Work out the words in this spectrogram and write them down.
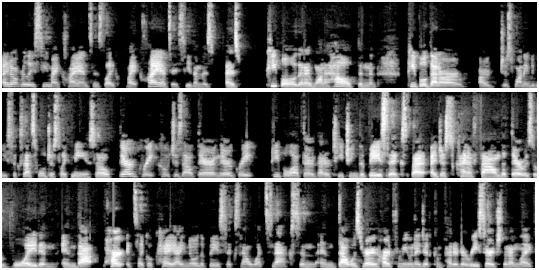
I don't really see my clients as like my clients. I see them as as people that I want to help and people that are are just wanting to be successful just like me. So there are great coaches out there and there are great people out there that are teaching the basics, but I just kind of found that there was a void in in that part. It's like, okay, I know the basics now, what's next? And and that was very hard for me when I did competitor research that I'm like,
